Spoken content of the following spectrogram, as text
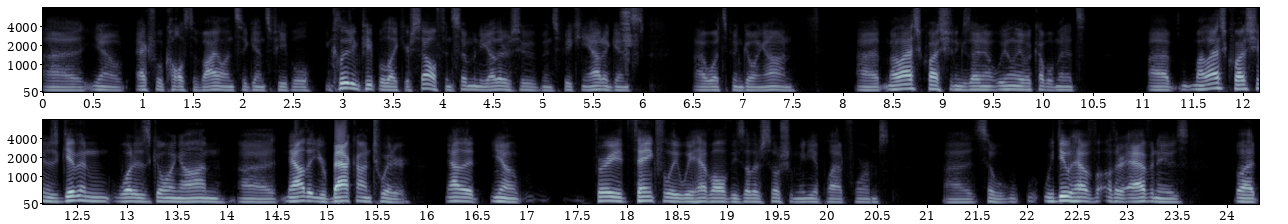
uh, you know, actual calls to violence against people, including people like yourself and so many others who have been speaking out against uh, what's been going on. Uh, my last question, because I know we only have a couple minutes. Uh, my last question is: Given what is going on uh, now that you're back on Twitter, now that you know, very thankfully we have all these other social media platforms, uh, so we do have other avenues. But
